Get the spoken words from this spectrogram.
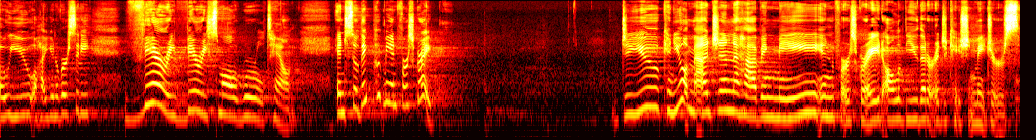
OU, Ohio University. Very, very small rural town. And so they put me in first grade. Do you, can you imagine having me in first grade, all of you that are education majors?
